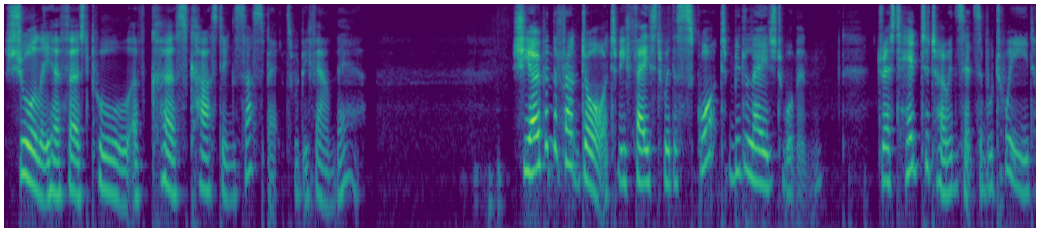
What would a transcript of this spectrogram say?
Surely her first pool of curse-casting suspects would be found there. She opened the front door to be faced with a squat, middle-aged woman, dressed head to toe in sensible tweed.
